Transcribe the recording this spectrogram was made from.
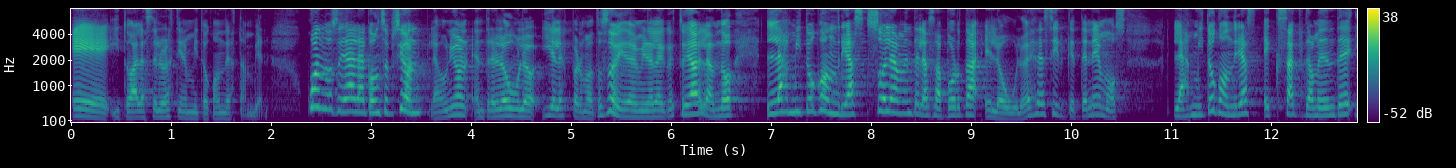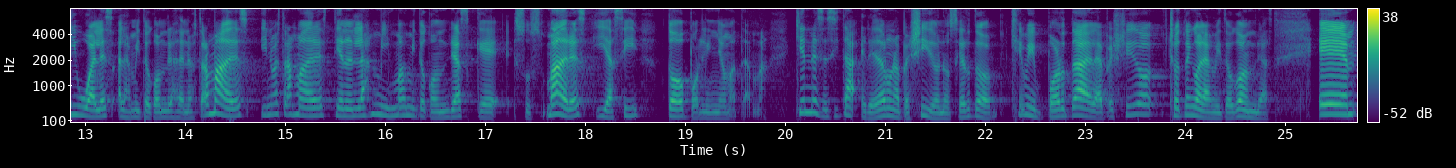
eh, y todas las células tienen mitocondrias también. Cuando se da la concepción, la unión entre el óvulo y el espermatozoide, mira la que estoy hablando, las mitocondrias solamente las aporta el óvulo. Es decir, que tenemos las mitocondrias exactamente iguales a las mitocondrias de nuestras madres y nuestras madres tienen las mismas mitocondrias que sus madres y así todo por línea materna. ¿Quién necesita heredar un apellido, no es cierto? ¿Qué me importa el apellido? Yo tengo las mitocondrias. Eh,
